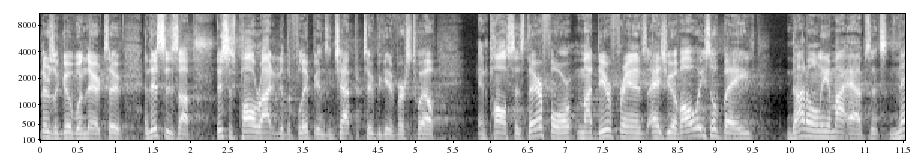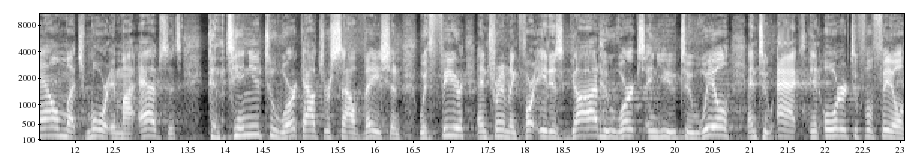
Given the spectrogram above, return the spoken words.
there's a good one there too. And this is, uh, this is Paul writing to the Philippians in chapter 2, beginning verse 12. And Paul says, Therefore, my dear friends, as you have always obeyed, not only in my absence, now much more in my absence, continue to work out your salvation with fear and trembling, for it is God who works in you to will and to act in order to fulfill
